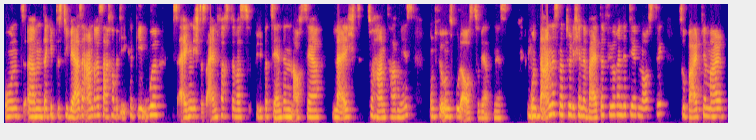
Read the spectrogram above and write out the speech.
Und ähm, da gibt es diverse andere Sachen, aber die EKG-Uhr ist eigentlich das Einfachste, was für die Patientinnen auch sehr leicht zu handhaben ist und für uns gut auszuwerten ist. Mhm. Und dann ist natürlich eine weiterführende Diagnostik. Sobald wir mal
